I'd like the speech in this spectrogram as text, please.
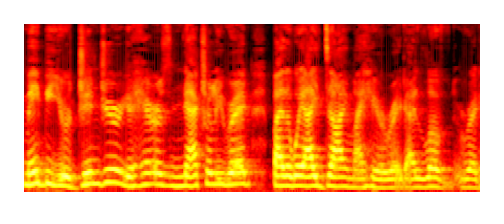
Maybe you're ginger, your hair is naturally red. By the way, I dye my hair red. I love red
